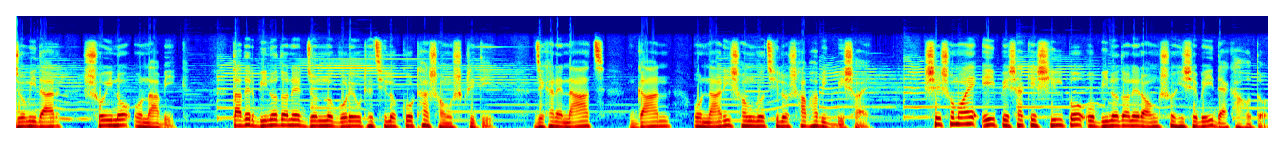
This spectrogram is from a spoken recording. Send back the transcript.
জমিদার, সৈন্য ও নাবিক। তাদের বিনোদনের জন্য গড়ে উঠেছিল কোঠা সংস্কৃতি, যেখানে নাচ, গান ও নারী সঙ্গ ছিল স্বাভাবিক বিষয়। সে সময়ে এই পেশাকে শিল্প ও বিনোদনের অংশ হিসেবেই দেখা হতো।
